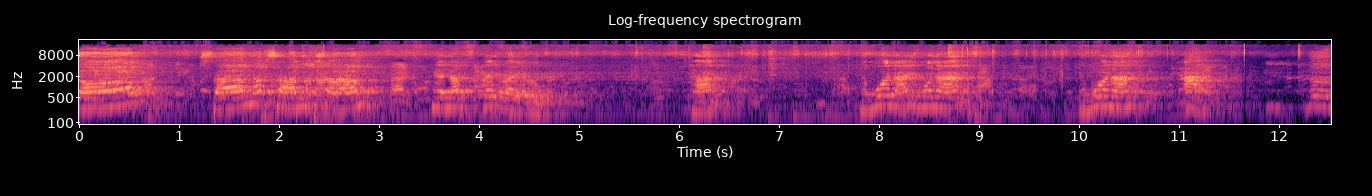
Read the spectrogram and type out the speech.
สองสามนับสามนับสามเนี่ยนับเลขอะไรลูกฮะอย่ามั่วนะอย่ามั่วนะอย่ามั่วนะอะหนึ่ง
